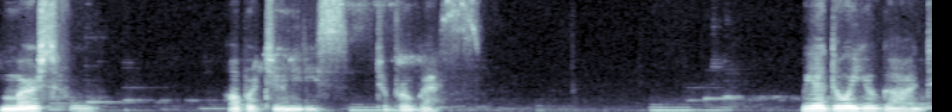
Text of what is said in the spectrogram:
Merciful opportunities to progress. We adore you, God.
